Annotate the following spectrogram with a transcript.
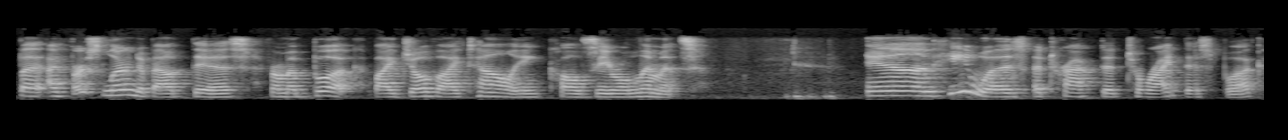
But I first learned about this from a book by Joe Vitale called Zero Limits. And he was attracted to write this book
